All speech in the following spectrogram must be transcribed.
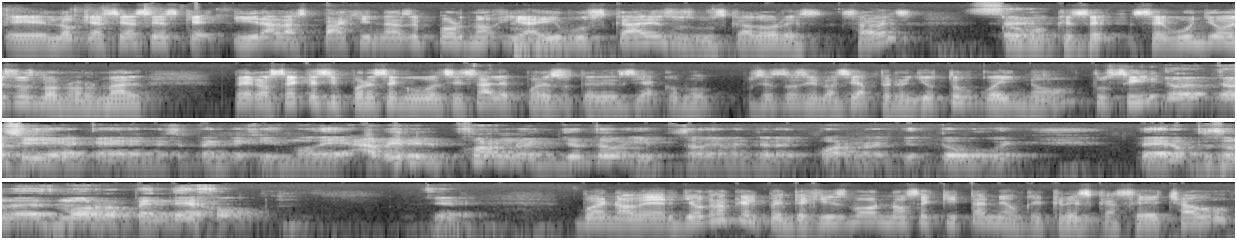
eh, lo que hacía así es que ir a las páginas de porno y ahí buscar en sus buscadores, ¿sabes? Como que según yo eso es lo normal. Pero sé que si pones en Google sí sale, por eso te decía como, pues esto sí lo hacía, pero en YouTube, güey, no, ¿tú sí? Yo, yo sí llegué a caer en ese pendejismo de a ver el porno en YouTube y pues obviamente no hay porno en YouTube, güey. Pero pues uno es morro, pendejo, quiere. Bueno, a ver, yo creo que el pendejismo no se quita ni aunque crezcas, ¿eh, chavo?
